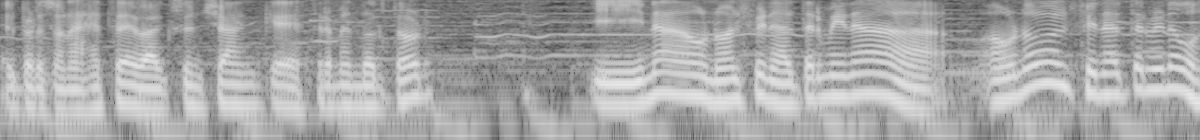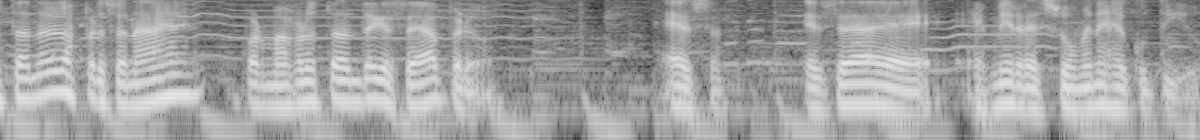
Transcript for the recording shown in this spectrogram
el personaje este de Baxon Chan, que es tremendo actor. Y nada, uno al final termina, a uno al final termina gustándole los personajes, por más frustrante que sea, pero eso, ese es mi resumen ejecutivo.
